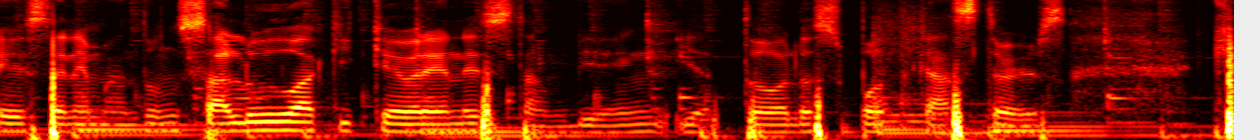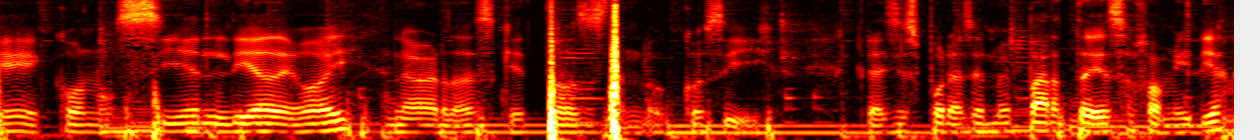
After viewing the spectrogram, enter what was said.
Este, le mando un saludo a Kike Brenes también y a todos los podcasters que conocí el día de hoy. La verdad es que todos están locos y Gracias por hacerme parte de esa familia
